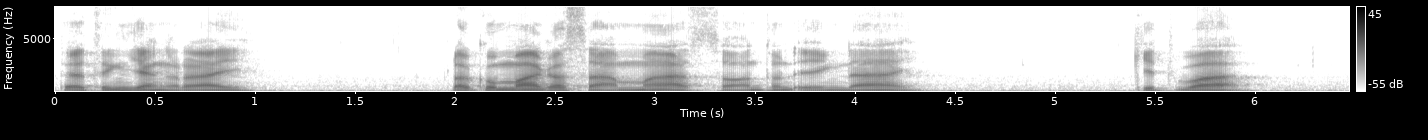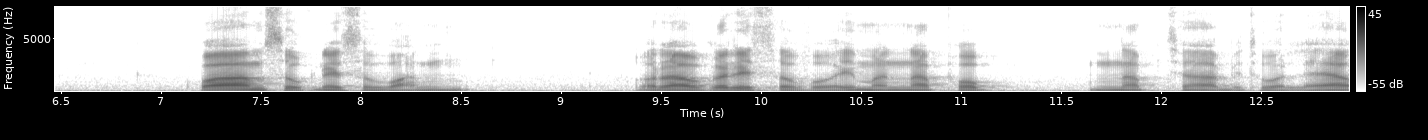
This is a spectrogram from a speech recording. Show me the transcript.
แต่ถึงอย่างไรพระกุมารก็สามารถสอนตนเองได้ คิดว่า ความสุขในสวรรค์ เราก็ได้เสวยมันนับพบนับชาติไปทั่วแล้ว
